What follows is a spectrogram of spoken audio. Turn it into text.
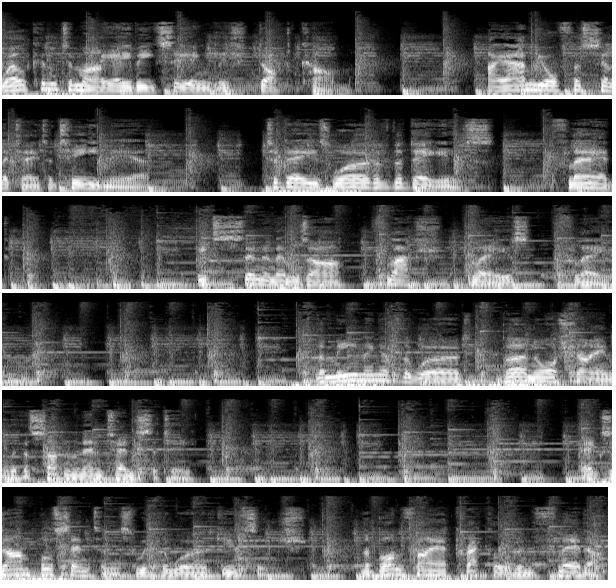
Welcome to myabcenglish.com. I am your facilitator T-Mia. Today's word of the day is flared. Its synonyms are flash, blaze, flame. The meaning of the word burn or shine with a sudden intensity. Example sentence with the word usage. The bonfire crackled and flared up.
